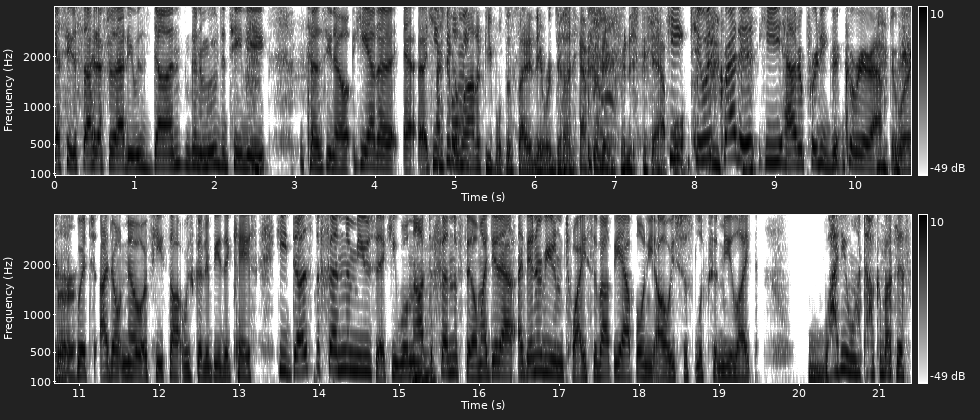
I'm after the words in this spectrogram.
guess he decided after that he was done, going to move to TV because you know he had a. Uh, I think a me lot of people decided they were done after they finished the apple. he, to his credit, he had a pretty good career afterwards, Sure. which I don't know if he thought was going to be the case. He does defend the music. He will not Mm-hmm. defend the film. I did. I've interviewed him twice about the Apple, and he always just looks at me like. Why do you want to talk about this?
